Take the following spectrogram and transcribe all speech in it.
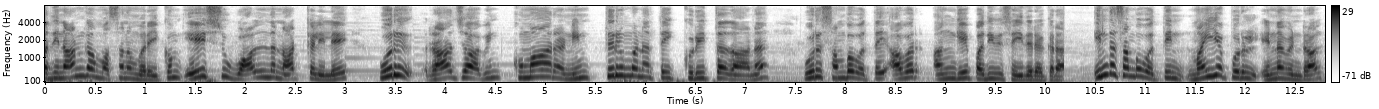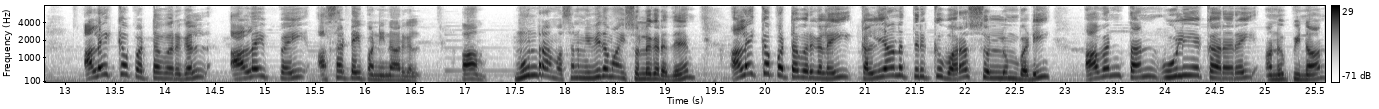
பதினான்காம் வசனம் வரைக்கும் இயேசு வாழ்ந்த நாட்களிலே ஒரு ராஜாவின் குமாரனின் திருமணத்தை குறித்ததான ஒரு சம்பவத்தை அவர் அங்கே பதிவு செய்திருக்கிறார். இந்த சம்பவத்தின் மைய பொருள் என்னவென்றால் அழைக்கப்பட்டவர்கள் அழைப்பை அசட்டை பண்ணினார்கள். ஆம் மூன்றாம் வசனம் இவ்விதமாய் சொல்லுகிறது. அழைக்கப்பட்டவர்களை கல்யாணத்திற்கு வர சொல்லும்படி அவன் தன் ஊழியக்காரரை அனுப்பினான்.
